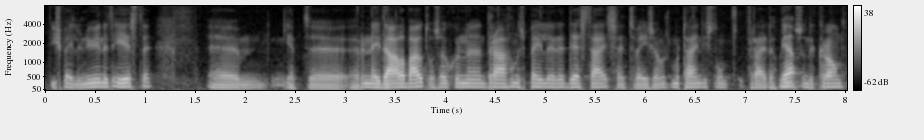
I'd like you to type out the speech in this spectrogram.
die spelen nu in het eerste. Um, je hebt uh, René Dalebout, was ook een uh, dragende speler destijds. Zijn twee zoons. Martijn, die stond vrijdag bij ja. ons in de krant.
